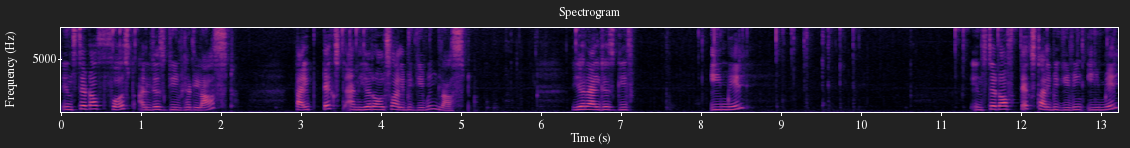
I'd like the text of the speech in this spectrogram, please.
Instead of first I will just give here last, type text and here also I will be giving last. Here I will just give email. Instead of text I will be giving email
